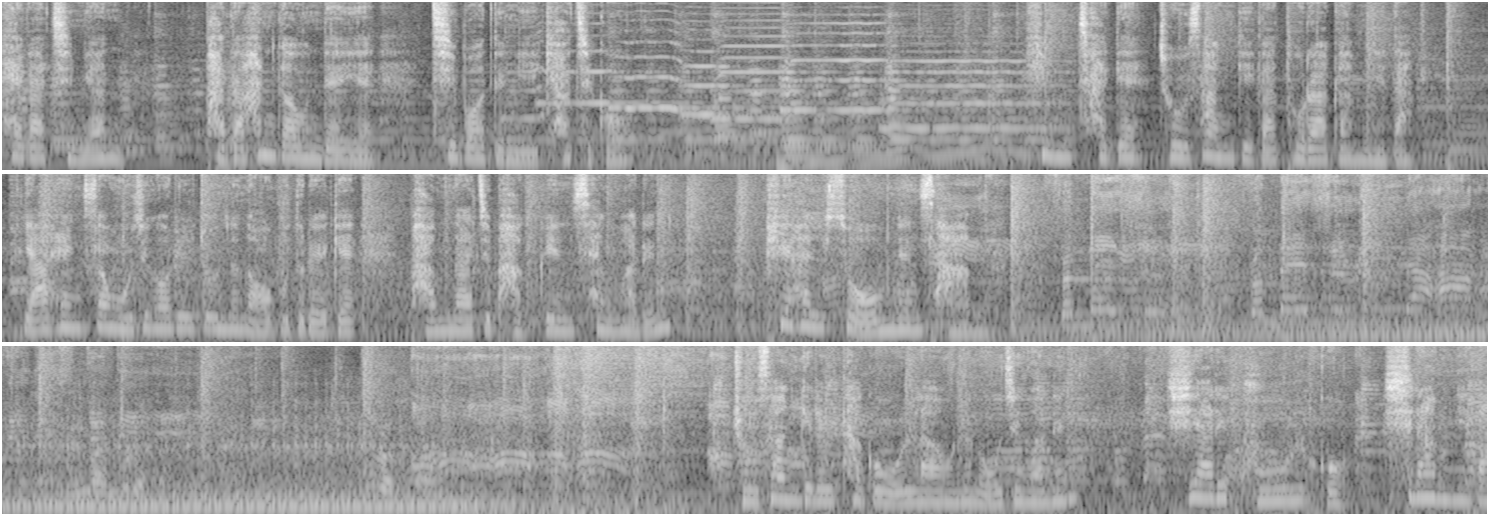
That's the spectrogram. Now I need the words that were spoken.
해가 지면 바다 한가운데에 집어등이 켜지고 힘차게 조상기가 돌아갑니다. 야행성 오징어를 쫓는 어부들에게 밤낮이 바뀐 생활은 피할 수 없는 삶. 조상기를 타고 올라오는 오징어는 씨알이 굵고 실합니다.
